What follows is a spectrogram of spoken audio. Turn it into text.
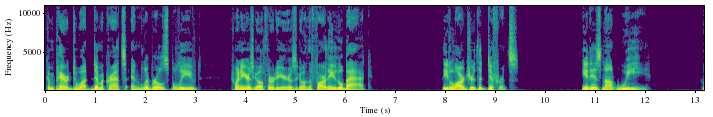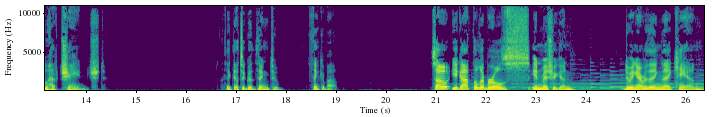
compared to what Democrats and liberals believed 20 years ago, 30 years ago. And the farther you go back, the larger the difference. It is not we who have changed. I think that's a good thing to think about. So you got the liberals in Michigan doing everything they can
